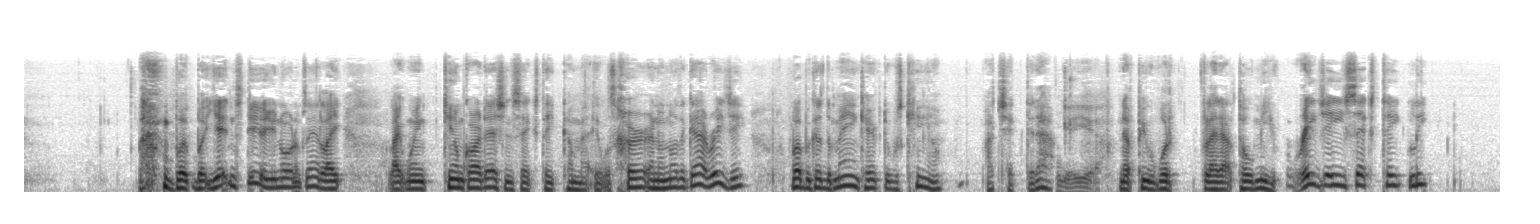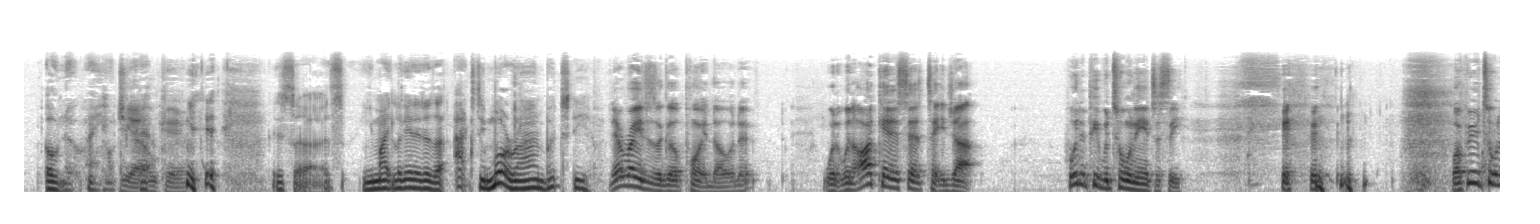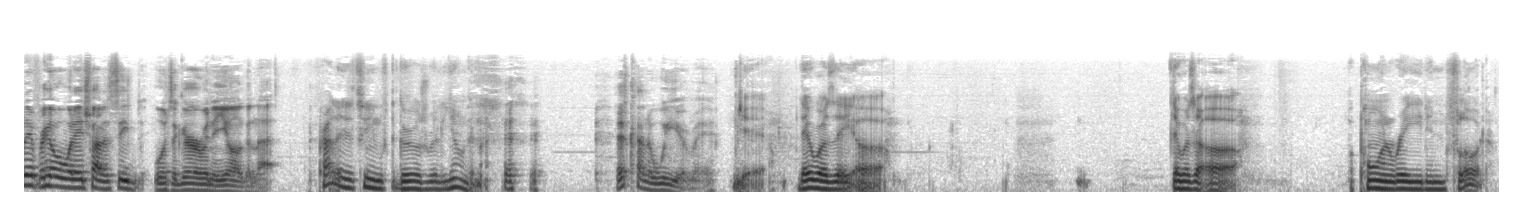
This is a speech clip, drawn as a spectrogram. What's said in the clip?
but but yet and still, you know what I'm saying? Like like when Kim Kardashian sex tape come out, it was her and another guy, Ray J. But because the main character was Kim, I checked it out. yeah, yeah. Now if people would have flat out told me Ray J's sex tape leak. Oh no, I ain't gonna check Yeah, out. cares? It's uh, it's, you might look at it as an oxymoron, but still. That raises a good point though. That when when arcade says take drop, who did people tune in to see? well, people tune in for him when they try to see was the girl really young or not. Probably the team if the girl's really young or not. That's kind of weird, man. Yeah, there was a uh, there was a uh, a porn raid in Florida.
